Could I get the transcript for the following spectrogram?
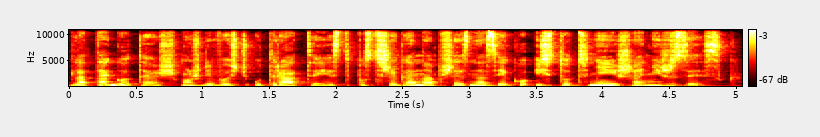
Dlatego też możliwość utraty jest postrzegana przez nas jako istotniejsza niż zysk.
